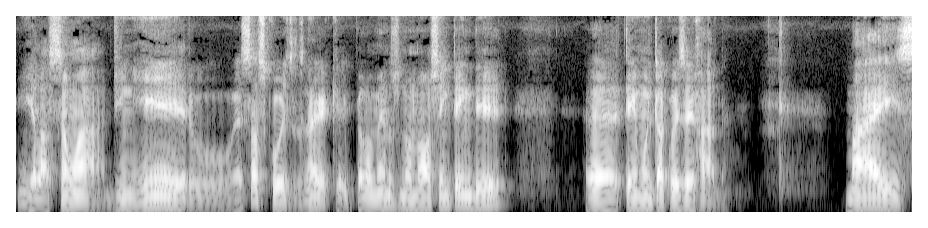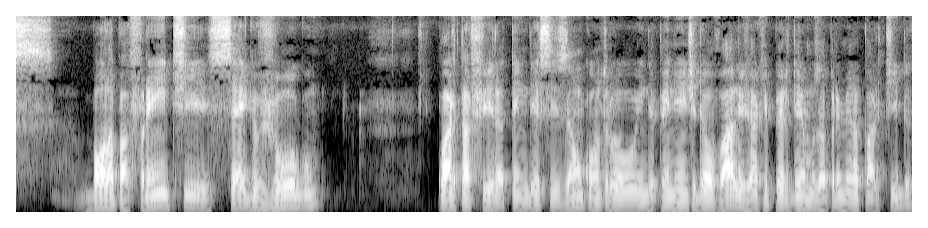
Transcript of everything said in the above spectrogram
Em relação a dinheiro, essas coisas, né? Que pelo menos no nosso entender é, tem muita coisa errada. Mas bola para frente, segue o jogo. Quarta-feira tem decisão contra o Independente Del Valle, já que perdemos a primeira partida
